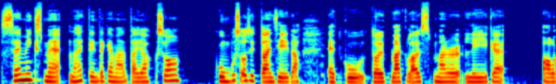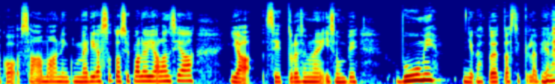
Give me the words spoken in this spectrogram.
Se, miksi me lähdettiin tekemään tätä jaksoa, kumpus osittain siitä, että kun toi Black Lives Matter-liike alkoi saamaan niin kuin mediassa tosi paljon jalansijaa, ja siitä tuli semmoinen isompi buumi, joka toivottavasti kyllä vielä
